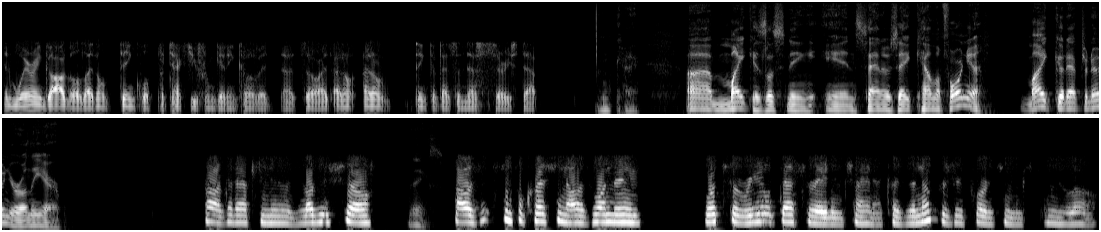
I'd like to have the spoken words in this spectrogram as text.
And wearing goggles, I don't think will protect you from getting COVID. Uh, so I, I don't I don't think that that's a necessary step. Okay. Uh, Mike is listening in San Jose, California. Mike, good afternoon. You're on the air. Oh, good afternoon. Love your show. Thanks. I was simple question. I was wondering, what's the real death rate in China? Because the numbers reported seem extremely low.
